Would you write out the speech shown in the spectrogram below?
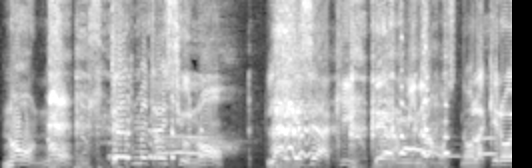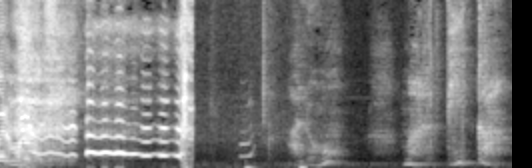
No, no, usted me traicionó. Lárguese de aquí, terminamos. No la quiero ver más. ¿Aló? Martica.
